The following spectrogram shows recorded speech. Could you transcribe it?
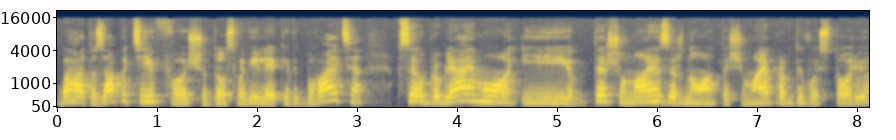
Багато запитів щодо свавілля, яке відбувається. Все обробляємо, і те, що має зерно, те, що має правдиву історію,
